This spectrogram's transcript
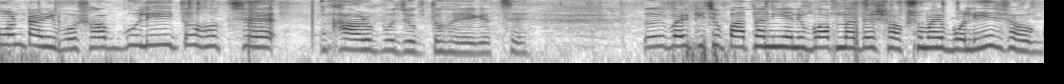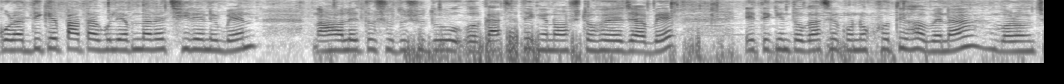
কোনটা নিব? সবগুলিই তো হচ্ছে খাওয়ার উপযুক্ত হয়ে গেছে। তো এবার কিছু পাতা নিয়ে নিব। আপনাদের সবসময় বলি গোড়ার দিকের পাতাগুলি আপনারা ছিঁড়ে নেবেন। না হলে তো শুধু শুধু গাছে থেকে নষ্ট হয়ে যাবে। এতে কিন্তু গাছের কোনো ক্ষতি হবে না বরঞ্চ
